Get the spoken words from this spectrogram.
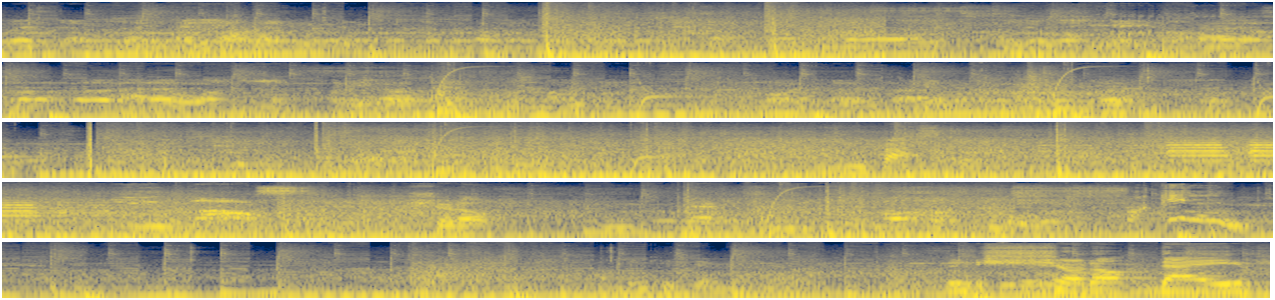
Where's that? Any of them? You don't want to get on. I don't want you putting on my You bastard. You bastard! Shut up. Fucking Shut up, Dave.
